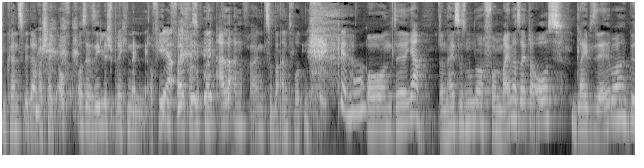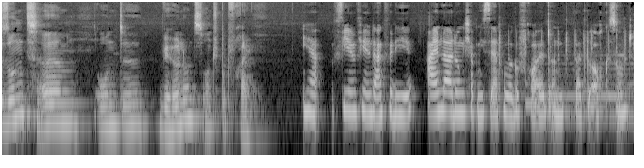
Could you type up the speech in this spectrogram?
Du kannst mir da wahrscheinlich auch aus der Seele sprechen, denn auf jeden ja. Fall versucht man alle Anfragen zu beantworten. Genau. Und äh, ja, dann heißt es nur noch von meiner Seite aus, bleib selber gesund ähm, und äh, wir hören uns und sportfrei. Ja, vielen, vielen Dank für die Einladung. Ich habe mich sehr drüber gefreut und bleib du auch gesund.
